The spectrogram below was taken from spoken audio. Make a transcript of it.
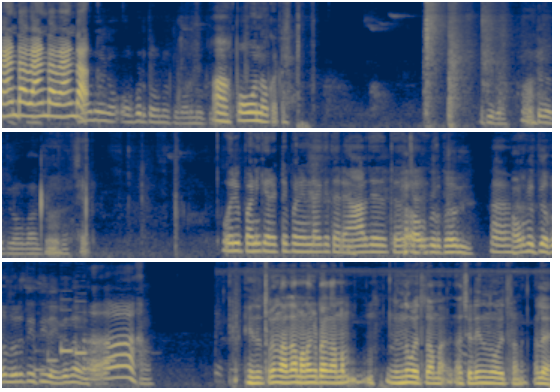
വേണ്ട വേണ്ട വേണ്ട. ആ പോവും നോക്കട്ടെ. ശരി. ഒരു പണിക്ക് ഇരട്ടിപ്പണി ഉണ്ടാക്കി തരാം. ആർ ചെയ്തിട്ട് അവർക്ക് എടുത്താൽ മതി. ആ. അവിടെ നിന്ന് എത്തി അത്ര ദൂരത്ത് എത്തിയില്ലേ? ഇരുന്നാണ് ഓ. ഇത് ഇത്രയും നല്ല മണം കിട്ടാൻ കാരണം നിന്ന് പോയിട്ടാണ് ആ ചെടി നിന്ന് പോയിട്ടാണ് അല്ലേ?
